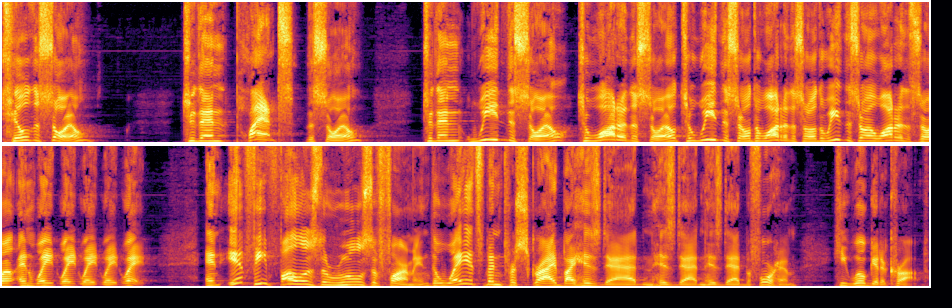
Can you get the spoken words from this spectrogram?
till the soil, to then plant the soil, to then weed the soil, to water the soil, to weed the soil, to water the soil, to weed the soil, water the soil, and wait, wait, wait, wait, wait. And if he follows the rules of farming, the way it's been prescribed by his dad and his dad and his dad before him, he will get a crop.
